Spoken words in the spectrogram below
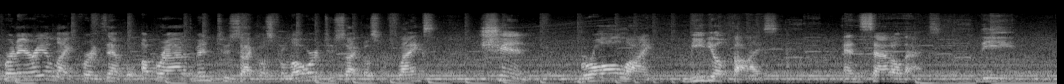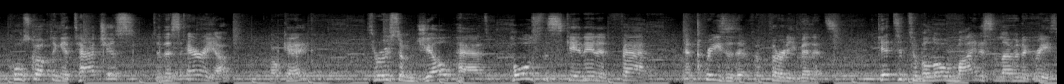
for an area, like for example, upper abdomen, two cycles for lower, two cycles for flanks, chin, brow line, medial thighs, and saddlebacks. The Cool Sculpting attaches to this area, okay? Through some gel pads, pulls the skin in and fat, and freezes it for 30 minutes. Gets it to below minus 11 degrees.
